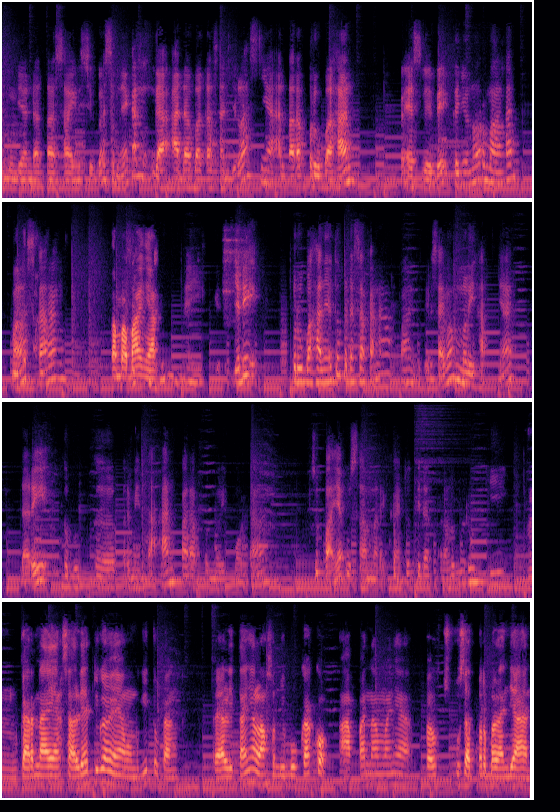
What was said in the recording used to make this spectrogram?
kemudian data sains juga sebenarnya kan nggak ada batasan jelasnya antara perubahan PSBB ke new normal kan malah sekarang tambah banyak naik gitu. jadi perubahannya itu berdasarkan apa gitu. saya melihatnya dari ke, ke permintaan para pemilik modal supaya usaha mereka itu tidak terlalu merugi. Hmm, karena yang saya lihat juga yang begitu Kang, realitanya langsung dibuka kok apa namanya pusat perbelanjaan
